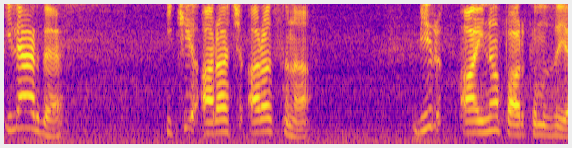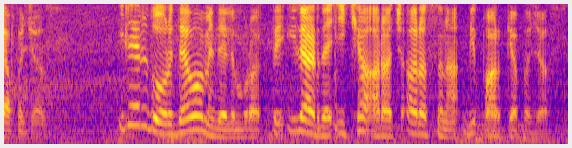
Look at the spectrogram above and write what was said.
İleride iki araç arasına bir ayna parkımızı yapacağız. İleri doğru devam edelim Burak Bey. İleride iki araç arasına bir park yapacağız.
